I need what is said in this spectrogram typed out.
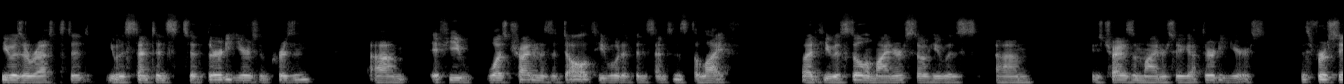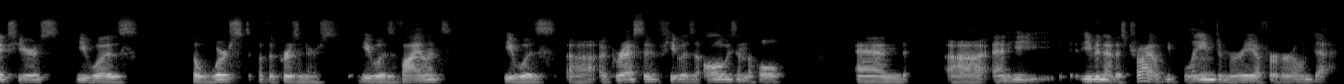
He was arrested. He was sentenced to 30 years in prison. Um, if he was tried as an adult, he would have been sentenced to life. But he was still a minor, so he was um, he was tried as a minor, so he got 30 years. His first six years, he was the worst of the prisoners. He was violent. He was uh, aggressive. He was always in the hole, and uh, and he even at his trial he blamed Maria for her own death.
